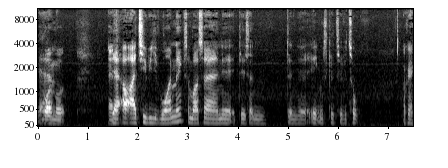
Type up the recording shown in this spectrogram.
Ja. Hvorimod, at, Ja, og ITV1, ikke, som også er en, øh, det er sådan den øh, engelske TV2. okay,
